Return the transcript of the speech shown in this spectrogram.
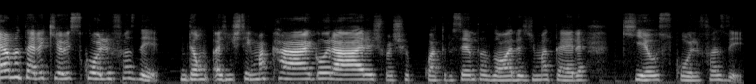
é a matéria que eu escolho fazer. Então, a gente tem uma carga horária, tipo, acho que 400 horas de matéria que eu escolho fazer.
